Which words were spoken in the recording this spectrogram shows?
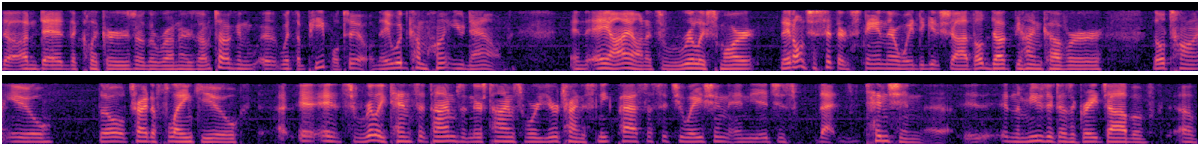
the undead, the clickers, or the runners. I'm talking uh, with the people too. They would come hunt you down, and the AI on it's really smart. They don't just sit there and stand there wait to get shot. They'll duck behind cover. They'll taunt you. They'll try to flank you. It, it's really tense at times, and there's times where you're trying to sneak past a situation, and it's just that tension. Uh, and the music does a great job of of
